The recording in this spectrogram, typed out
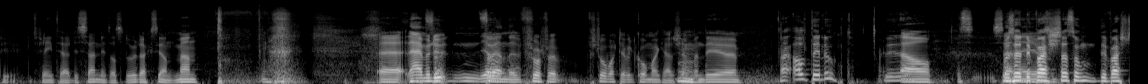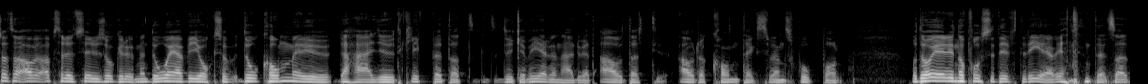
vilket för inte är decenniet, alltså då är det dags igen. Men... eh, nej men du, jag vet inte, förstår, förstår vart jag vill komma kanske, Mm. men det... Nej, allt är lugnt. Det, Ja, s- och sen sen det, jag- värsta som, det värsta som, absolut Sirius åker ut, men då är vi också, då kommer ju det här ljudklippet att dyka med i den här, du vet, out of, out of context svensk fotboll. Och då är det något positivt i det, jag vet inte. Så att,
